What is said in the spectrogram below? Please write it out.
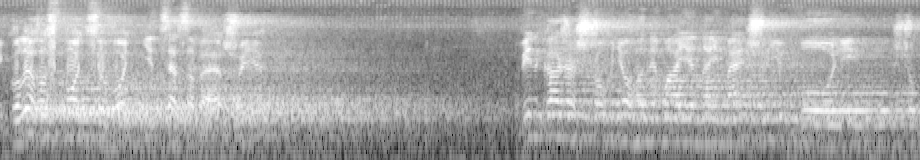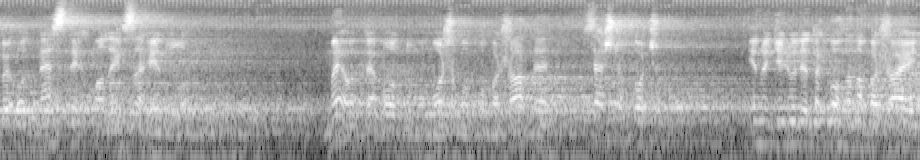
І коли Господь сьогодні це завершує, Він каже, що в нього немає найменшої волі, щоб одне з тих малих загинуло. Ми одне одному можемо побажати все, що хочемо. Іноді люди такого набажають,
